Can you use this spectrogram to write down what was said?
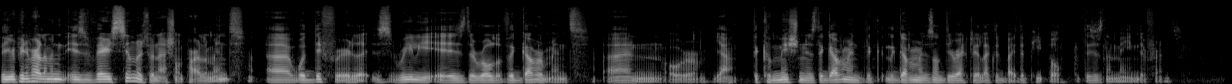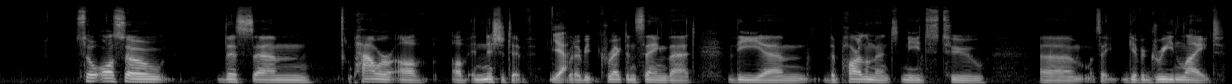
The European Parliament is very similar to a national parliament. Uh, what differs really is the role of the government, and or yeah, the Commission is the government. The, the government is not directly elected by the people. This is the main difference. So also this um, power of of initiative. Yeah. Would I be correct in saying that the um, the Parliament needs to um, let's say give a green light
